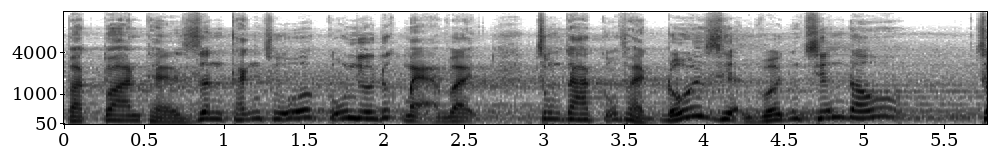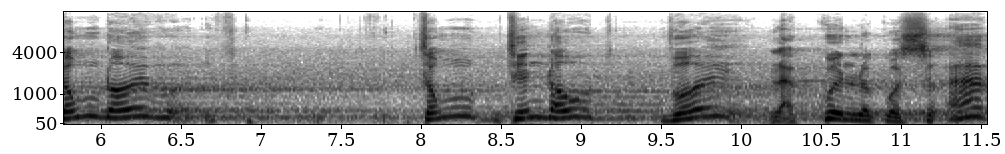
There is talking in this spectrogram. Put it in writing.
và toàn thể dân thánh Chúa cũng như Đức Mẹ vậy, chúng ta cũng phải đối diện với những chiến đấu chống đối chống chiến đấu với là quyền lực của sự ác,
